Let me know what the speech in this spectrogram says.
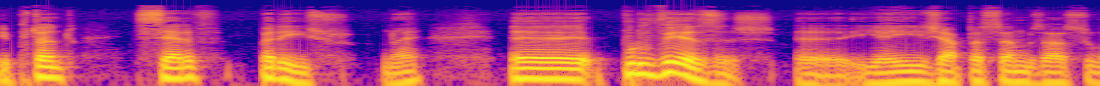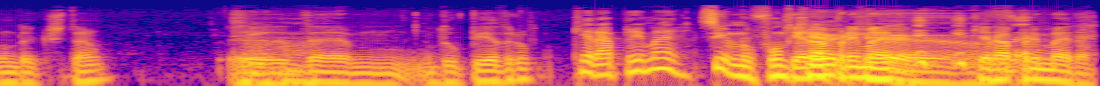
E, portanto, serve para isso. Não é? Uh, por vezes, uh, e aí já passamos à segunda questão, da, do Pedro. Que era a primeira. Sim, no fundo, que, era, que a primeira, que é, que era a primeira.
